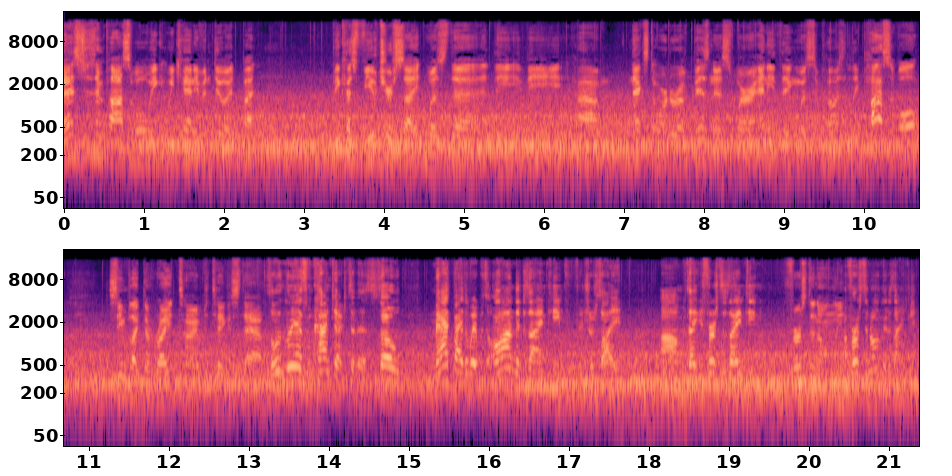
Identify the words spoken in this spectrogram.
it's just impossible. We, we can't even do it. But because Future Sight was the the the um, next order of business, where anything was supposedly possible, seemed like the right time to take a stab. So let me add some context to this. So Matt, by the way, was on the design team for Future Sight. Um, is that your first design team? First and only. A first and only design team.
